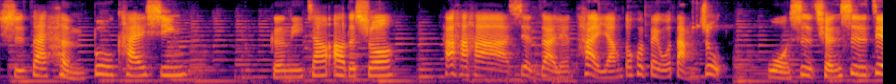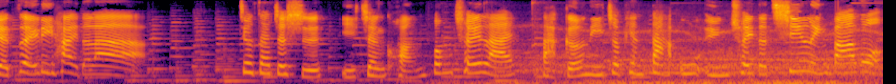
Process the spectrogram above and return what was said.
实在很不开心。格尼骄傲地说：“哈哈哈！现在连太阳都会被我挡住，我是全世界最厉害的啦！”就在这时，一阵狂风吹来，把格尼这片大乌云吹得七零八落。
